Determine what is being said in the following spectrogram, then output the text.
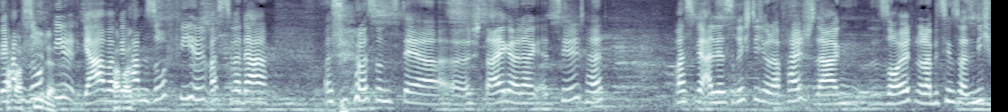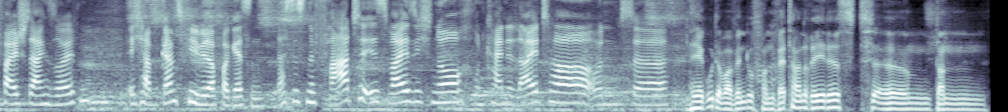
wir Aber haben so viele. viel, ja, aber, Aber- wir haben so viel, was wir da, was, was uns der äh, Steiger da erzählt hat, was wir alles richtig oder falsch sagen sollten oder beziehungsweise nicht falsch sagen sollten. Ich habe ganz viel wieder vergessen. Dass es eine Fahrt ist, weiß ich noch und keine Leiter und äh, Naja gut, aber wenn du von Wettern redest, ähm, dann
